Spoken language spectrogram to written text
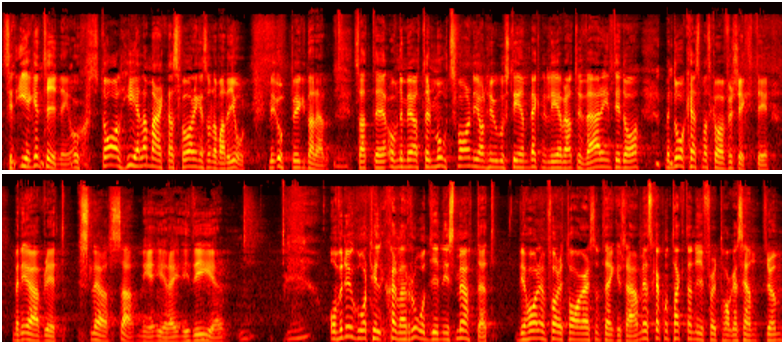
sin egen tidning och stal hela marknadsföringen som de hade gjort med uppbyggnaden. Så att eh, om ni möter motsvarande Jan-Hugo Stenbeck, nu lever han tyvärr inte idag, men då kanske man ska vara försiktig. Men i övrigt, slösa med era idéer. Om vi nu går till själva rådgivningsmötet. Vi har en företagare som tänker så här, men jag ska kontakta Nyföretagarcentrum.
